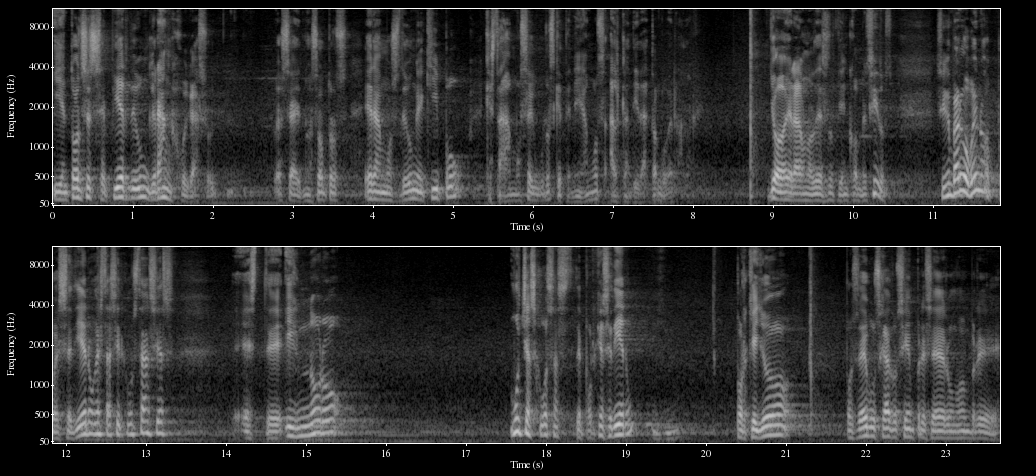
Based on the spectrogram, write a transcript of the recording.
Y entonces se pierde un gran juegazo. O sea, nosotros éramos de un equipo que estábamos seguros que teníamos al candidato a gobernador. Yo era uno de esos bien convencidos. Sin embargo, bueno, pues se dieron estas circunstancias. Este, ignoro muchas cosas de por qué se dieron, porque yo pues he buscado siempre ser un hombre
